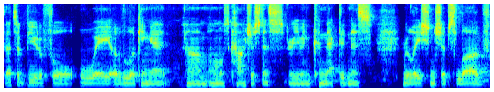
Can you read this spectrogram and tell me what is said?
That's a beautiful way of looking at um, almost consciousness or even connectedness, relationships, love.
